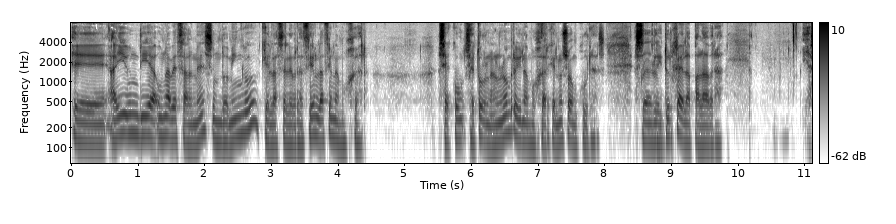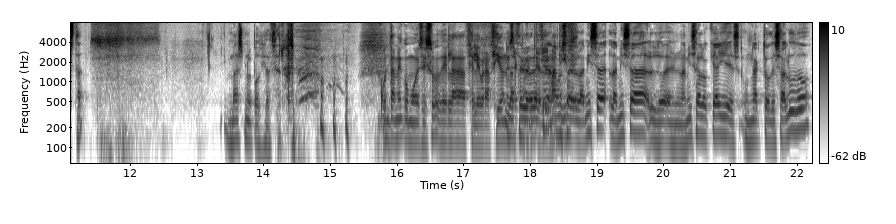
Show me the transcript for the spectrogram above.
eh, hay un día, una vez al mes, un domingo, que la celebración la hace una mujer. Se, se turnan un hombre y una mujer, que no son curas. Es la liturgia de la palabra. Y ya está. Y más no he podido hacer. Cuéntame cómo es eso de la celebración. La celebración, vamos a ver, la misa, la misa, en la misa lo que hay es un acto de saludo,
